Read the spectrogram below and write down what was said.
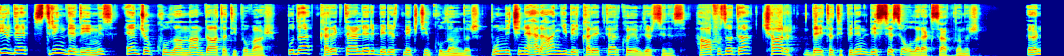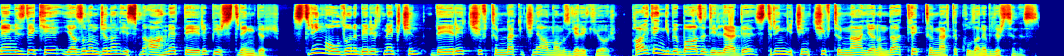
Bir de string dediğimiz en çok kullanılan data tipi var. Bu da karakterleri belirtmek için kullanılır. Bunun içine herhangi bir karakter koyabilirsiniz. Hafızada char data tipinin listesi olarak saklanır. Örneğimizdeki yazılımcının ismi Ahmet değeri bir string'dir. String olduğunu belirtmek için değeri çift tırnak içine almamız gerekiyor. Python gibi bazı dillerde string için çift tırnağın yanında tek tırnakta kullanabilirsiniz.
